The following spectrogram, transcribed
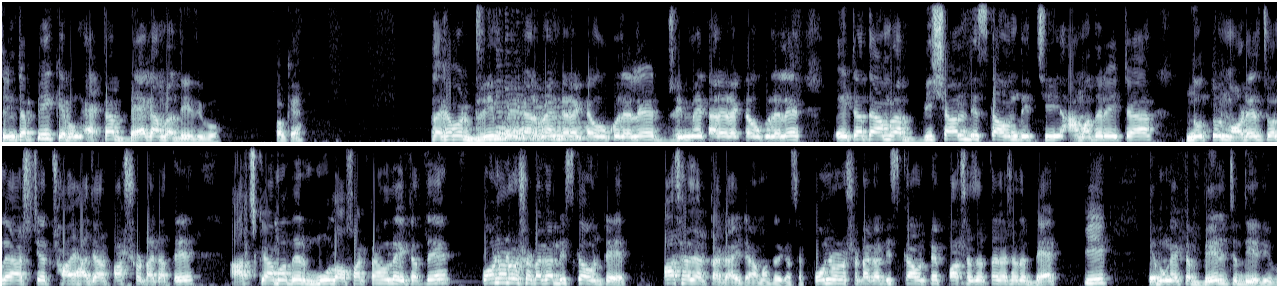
তিনটা পিক এবং একটা ব্যাগ আমরা দিয়ে দিব। ওকে দেখাবো ড্রিম মেকার ব্র্যান্ডের একটা উকুলেলে ড্রিম মেকারের একটা উকুলেলে। এইটাতে আমরা বিশাল ডিসকাউন্ট দিচ্ছি। আমাদের এইটা নতুন মডেল চলে আসছে ছয় হাজার পাঁচশো টাকাতে। আজকে আমাদের মূল অফারটা হলো এটাতে পনেরোশো টাকা ডিসকাউন্টে পাঁচ হাজার টাকা এটা আমাদের কাছে। পনেরোশো টাকা ডিসকাউন্টে পাঁচ হাজার টাকার সাথে ব্যাগ পিক এবং একটা বেল্ট দিয়ে দিব।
